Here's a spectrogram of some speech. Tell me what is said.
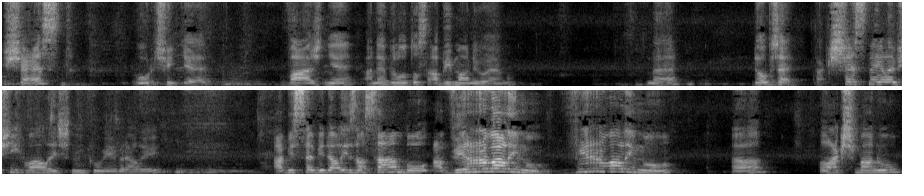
Šest? Určitě. Vážně. A nebylo to s Abimanuem? Ne? Dobře, tak šest nejlepších válečníků vybrali, aby se vydali za sámbou a vyrvali mu, vyrvali mu a, Lakšmanu,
